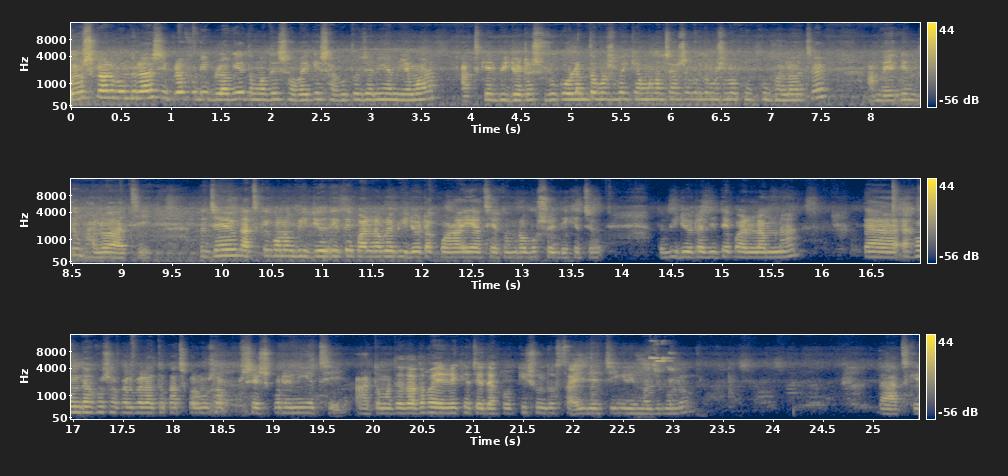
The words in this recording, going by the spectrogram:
নমস্কার বন্ধুরা, শিপ্রা ফুডি ব্লগে তোমাদের সবাইকে স্বাগত জানিয়ে আমি আমার আজকের ভিডিওটা শুরু করলাম। তোমরা সবাই কেমন আছো? আশা করি তোমরা সবাই খুব খুব ভালো আছে, আমিও কিন্তু ভালো আছি। তো যাই হোক, আজকে কোনো ভিডিও দিতে পারলাম না, ভিডিওটা করাই আছে, তোমরা অবশ্যই দেখেছ। তো ভিডিওটা দিতে পারলাম না। তা এখন দেখো, সকালবেলা তো কাজকর্ম সব শেষ করে নিয়েছি। আর তোমাদের দাদাভাই রেখেছে, দেখো কি সুন্দর সাইজের চিংড়ি মাছগুলো। তা আজকে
